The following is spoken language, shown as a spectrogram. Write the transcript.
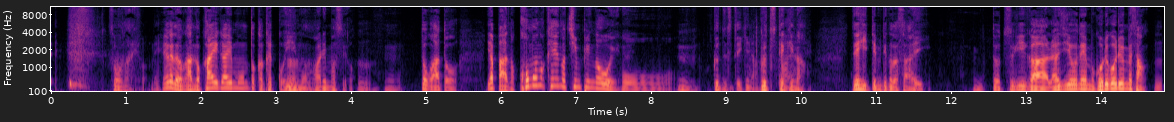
そうなんよ。ね。やけど、あの、海外もんとか結構いいもんありますよ。うん。うん。とか、あと、やっぱあの、小物系の珍品が多いね。おーうん。グッズ的な。グッズ的な。はいぜひ行ってみてください。はいうんと、次が、ラジオネームゴリゴリ梅さん。うん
